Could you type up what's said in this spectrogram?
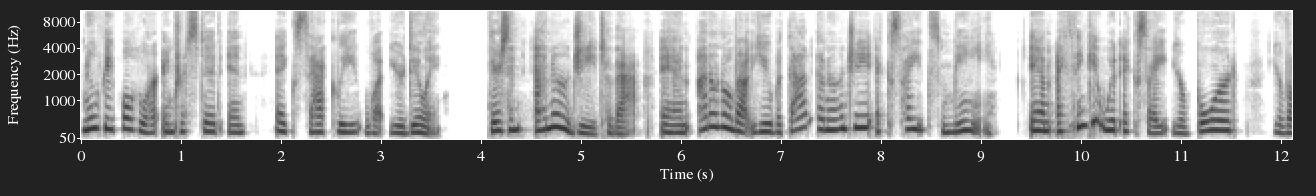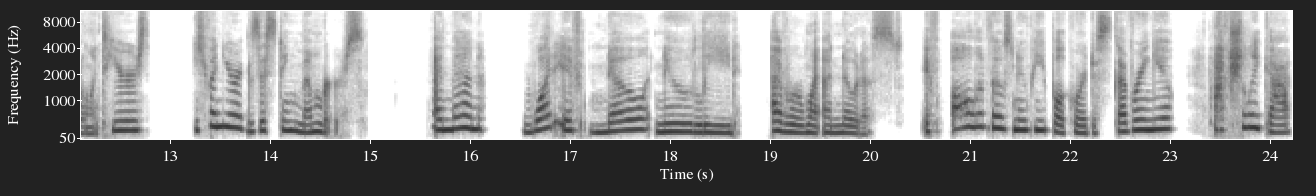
new people who are interested in exactly what you're doing. There's an energy to that. And I don't know about you, but that energy excites me. And I think it would excite your board, your volunteers, even your existing members. And then, what if no new lead ever went unnoticed? If all of those new people who are discovering you actually got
